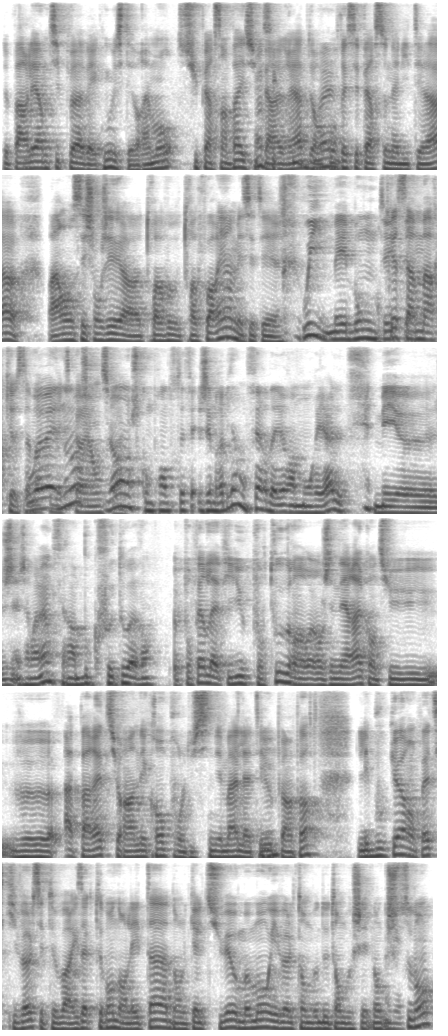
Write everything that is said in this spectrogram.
de parler un petit peu avec nous et c'était vraiment super sympa et super Ah, c'est agréable cool, de ouais. rencontrer ces personnalités là on s'est changé euh, trois, trois fois rien mais c'était en Oui, mais bon. tout cas ça marque ça Ouais, marque une non, expérience je, non, je comprends tout à fait. J'aimerais bien en faire d'ailleurs à Montréal, mais euh, j'aimerais bien me faire un book photo avant. Pour faire de la figure pour tout en, en général quand tu veux apparaître sur un écran pour du cinéma de la télé Mhm. peu importe les bookers en fait ce qu'ils veulent c'est te voir exactement dans l'état dans lequel tu es au moment où ils veulent de t'embaucher donc souvent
